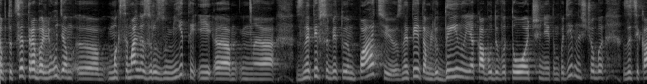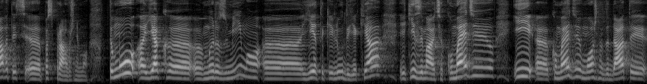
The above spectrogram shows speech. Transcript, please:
Тобто, це треба людям е, максимально зрозуміти і е, е, знайти в собі ту емпатію, знайти там людину, яка буде в оточенні і тому подібне, щоб зацікавитись по-справжньому. Тому, як ми розуміємо, є такі люди, як я, які займаються комедією, і комедію можна додати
